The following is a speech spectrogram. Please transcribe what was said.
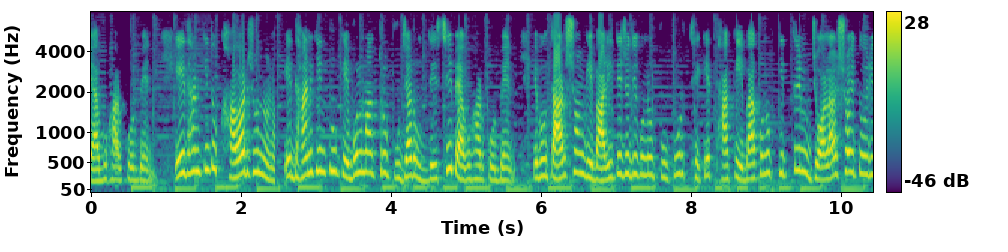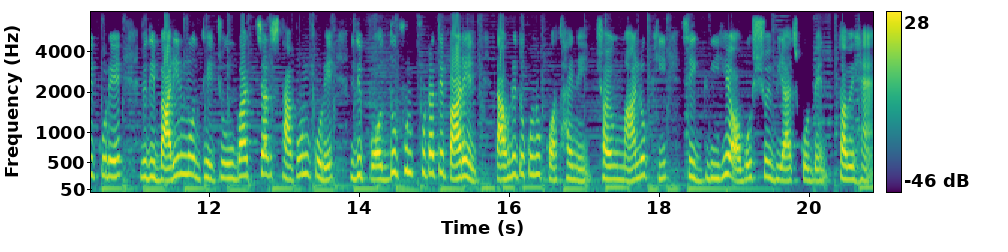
ব্যবহার করবেন। এই ধান কিন্তু খাওয়ার জন্য নয়, এই ধান কিন্তু কেবলমাত্র পূজার উদ্দেশ্যেই ব্যবহার করবেন এবং তার সঙ্গে বাড়িতে যদি কোনো পুকুর থেকে থাকে বা কোনো কৃত্রিম জলাশয় তৈরি করে যদি বাড়ির মধ্যে চৌবাচ্চার স্থাপন করে যদি পদ্ম ফুল ফোটাতে পারেন, তাহলে তো কোনো কথাই নেই। স্বয়ং মা লক্ষ্মী সেই গৃহে অবশ্যই বিরাজ করবেন। তবে হ্যাঁ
